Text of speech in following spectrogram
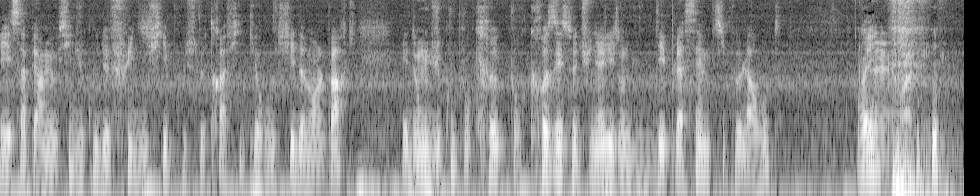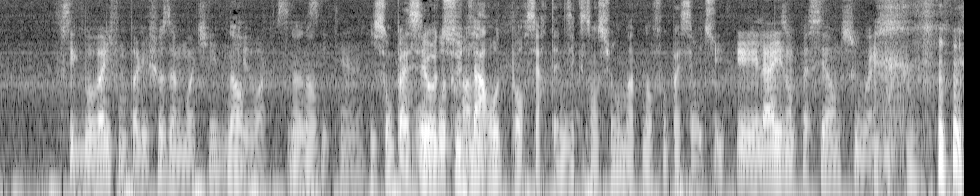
Et ça permet aussi du coup de fluidifier plus le trafic routier devant le parc. Et donc du coup pour, pour creuser ce tunnel, ils ont dû déplacer un petit peu la route. Oui. Euh, c'est que Boval, ils font pas les choses à moitié. non. Euh, non, non. ils sont passés au-dessus de la route pour certaines extensions. Maintenant, faut passer en dessous. Et là, ils ont passé en dessous, ouais.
